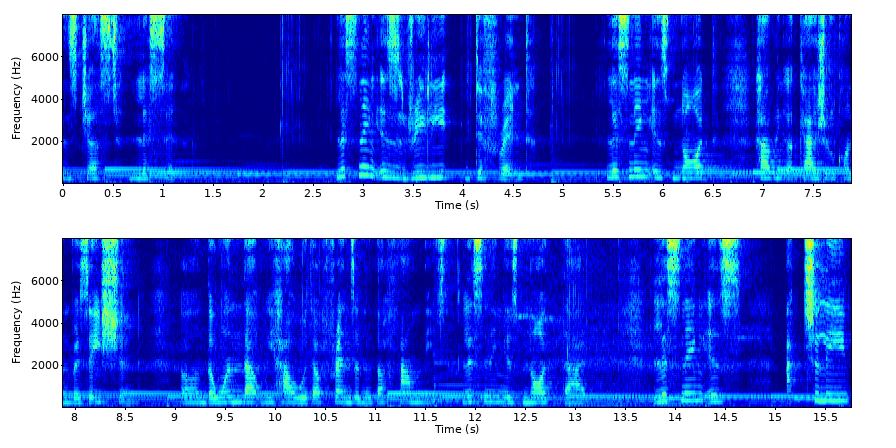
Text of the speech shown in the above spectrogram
is just listen. Listening is really different. Listening is not having a casual conversation, uh, the one that we have with our friends and with our families. Listening is not that. Listening is actually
